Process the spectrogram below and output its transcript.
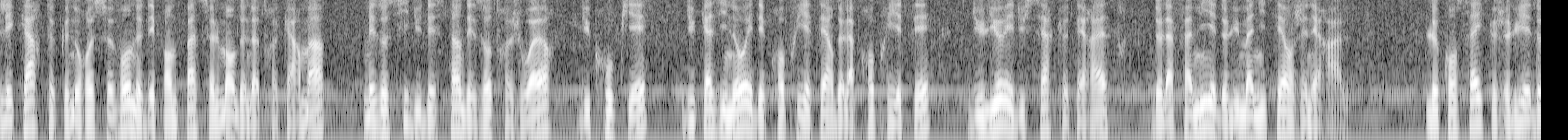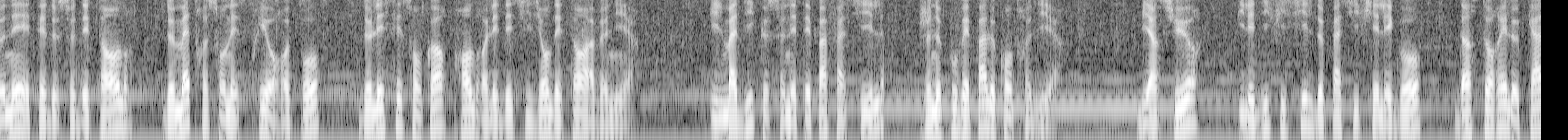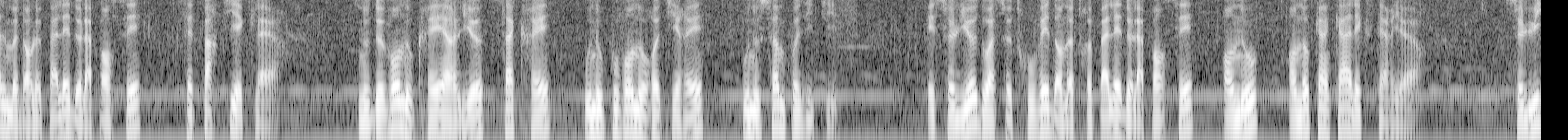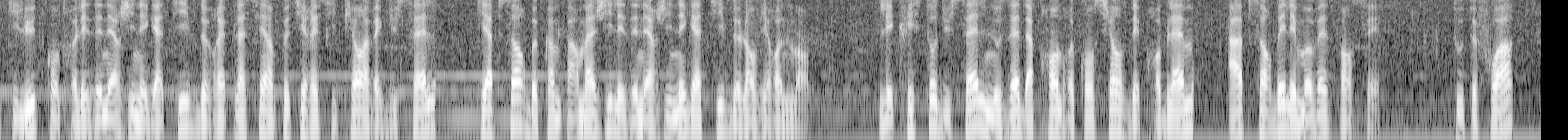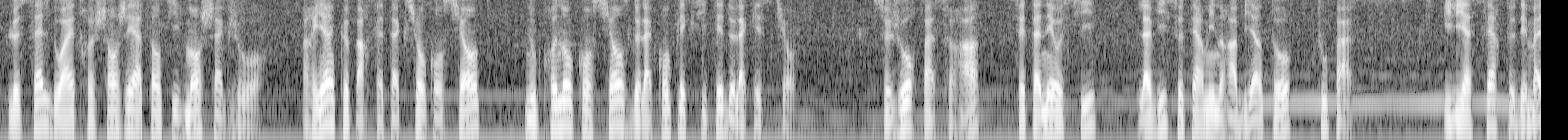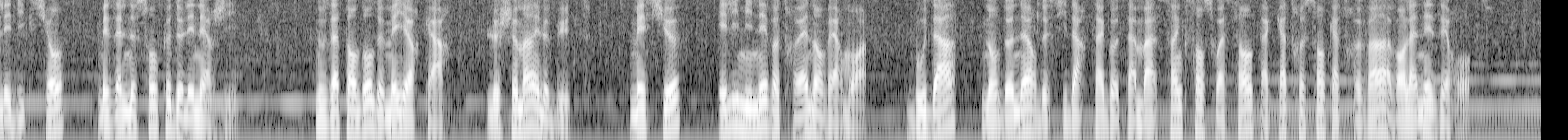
Les cartes que nous recevons ne dépendent pas seulement de notre karma, mais aussi du destin des autres joueurs, du croupier, du casino et des propriétaires de la propriété, du lieu et du cercle terrestre, de la famille et de l'humanité en général. Le conseil que je lui ai donné était de se détendre, de mettre son esprit au repos, de laisser son corps prendre les décisions des temps à venir. Il m'a dit que ce n'était pas facile, je ne pouvais pas le contredire. Bien sûr, il est difficile de pacifier l'ego, d'instaurer le calme dans le palais de la pensée, cette partie est claire. Nous devons nous créer un lieu, sacré, où nous pouvons nous retirer, où nous sommes positifs. Et ce lieu doit se trouver dans notre palais de la pensée, en nous, en aucun cas à l'extérieur. Celui qui lutte contre les énergies négatives devrait placer un petit récipient avec du sel, qui absorbe comme par magie les énergies négatives de l'environnement. Les cristaux du sel nous aident à prendre conscience des problèmes, à absorber les mauvaises pensées. Toutefois, le sel doit être changé attentivement chaque jour. Rien que par cette action consciente, nous prenons conscience de la complexité de la question. Ce jour passera, cette année aussi, la vie se terminera bientôt, tout passe. Il y a certes des malédictions, mais elles ne sont que de l'énergie. Nous attendons de meilleures cartes, le chemin est le but. Messieurs, Éliminez votre haine envers moi. Bouddha, nom d'honneur de Siddhartha Gautama 560 à 480 avant l'année 0.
